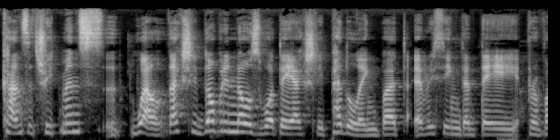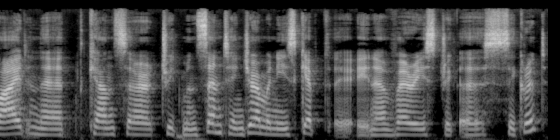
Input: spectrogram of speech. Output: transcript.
cancer treatments. Well, actually, nobody knows what they're actually peddling, but everything that they provide in the cancer treatment center in Germany is kept uh, in a very strict uh, secret,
